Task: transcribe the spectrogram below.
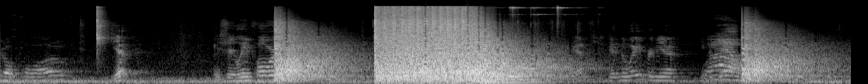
gonna go full auto. Yep. Make sure you lean forward. Yep, she's getting away from you. Keep wow. it down.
